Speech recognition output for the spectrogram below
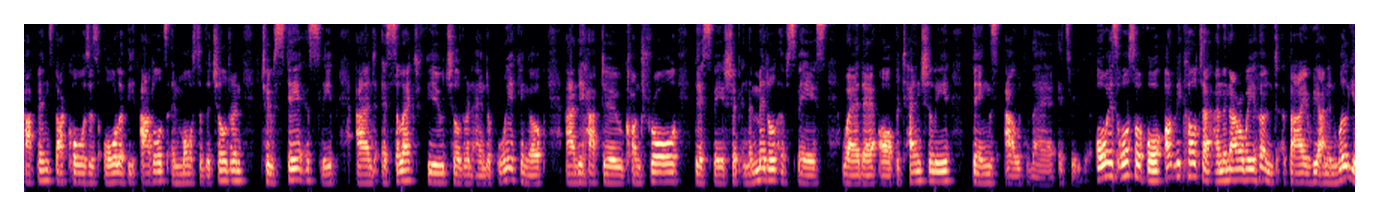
happens that causes all of the adults and most of the children to stay asleep, and a select few children end up waking up, and they have to control this spaceship in the middle of space where there are potentially things out there. It's really good. O is also for Ottilie Colter and the Narroway Hunt by Rhiannon Williams.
